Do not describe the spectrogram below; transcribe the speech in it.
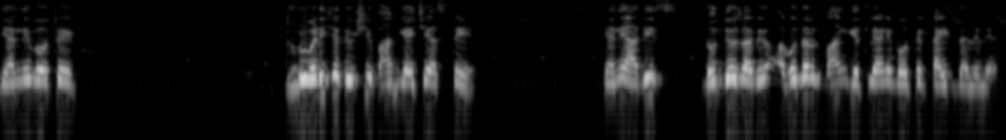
यांनी बहुतेक धुळवडीच्या दिवशी भांग घ्यायची असते. यांनी आधीच दोन दिवस आधी अगोदर भांग घेतले आणि बहुतेक टाईट झालेले आहेत.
